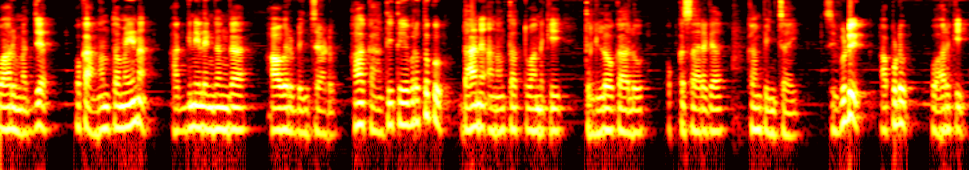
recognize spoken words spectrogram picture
వారి మధ్య ఒక అనంతమైన అగ్నిలింగంగా ఆవిర్భించాడు. ఆ కాంతి తీవ్రతకు దాని అనంతత్వానికి త్రిలోకాలు ఒక్కసారిగా కంపించాయి. శివుడు అప్పుడు వారికి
